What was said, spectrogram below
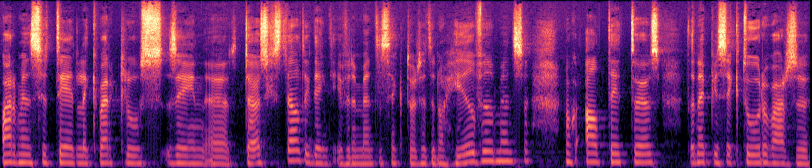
waar mensen tijdelijk werkloos zijn uh, thuisgesteld. Ik denk de evenementensector zitten nog heel veel mensen nog altijd thuis. Dan heb je sectoren waar ze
